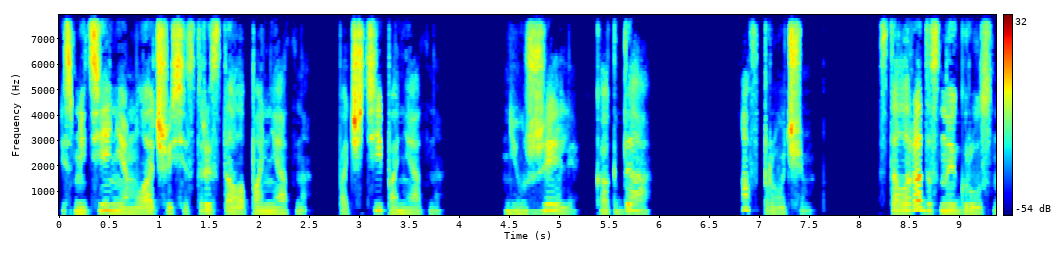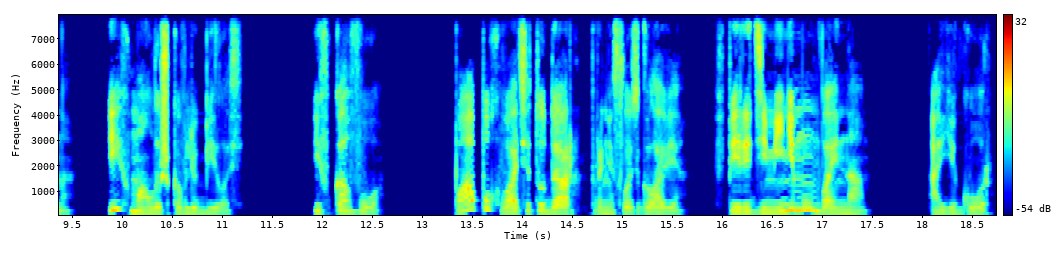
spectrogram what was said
и смятение младшей сестры стало понятно. Почти понятно. Неужели? Когда? А впрочем, стало радостно и грустно. Их малышка влюбилась. И в кого? Папу хватит удар, пронеслось в голове. Впереди минимум война. А Егор?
